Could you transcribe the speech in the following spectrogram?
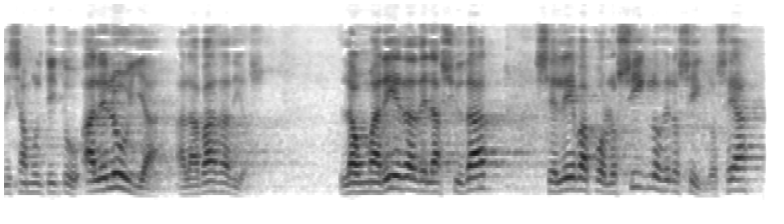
esa multitud, aleluya, alabad a Dios. La humareda de la ciudad se eleva por los siglos de los siglos. O sea,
